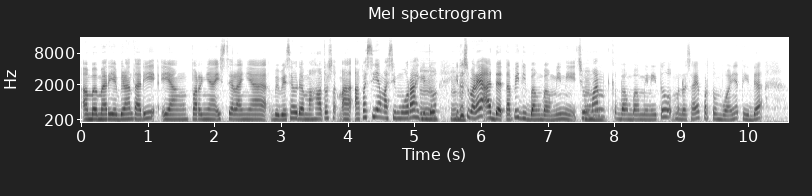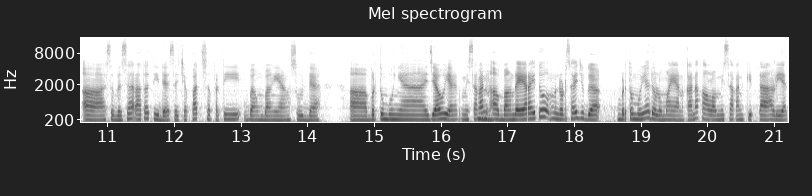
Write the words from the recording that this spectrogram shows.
eh, Mbak Maria bilang tadi yang pernya istilahnya BBC udah mahal terus apa sih yang masih murah gitu Hmm, itu sebenarnya ada tapi di bank-bank mini. Cuman ke bank-bank mini itu menurut saya pertumbuhannya tidak eh, sebesar atau tidak secepat seperti bank-bank yang sudah eh, bertumbuhnya jauh ya. Misalkan eh, bank daerah itu menurut saya juga bertumbuhnya udah lumayan. Karena kalau misalkan kita lihat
